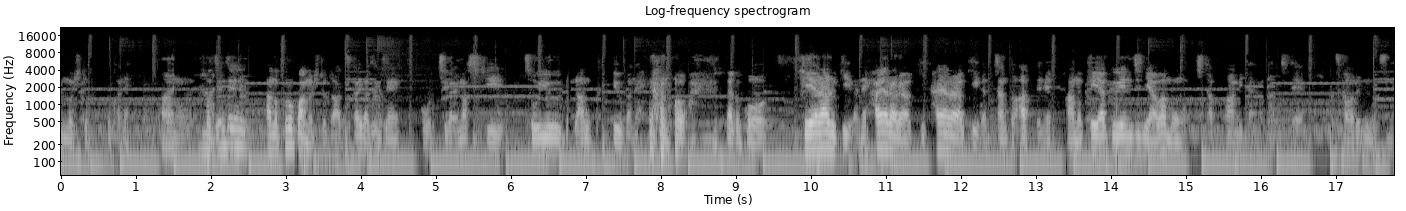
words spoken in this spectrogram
の人とかね、あの、もう全然、あの、プロパンの人と扱いが全然、こう、違いますし、そういうランクっていうかね、あの、なんかこう、ヒエラルキーがね、ハイララキー、ハイララキーがちゃんとあってね、あの、契約エンジニアはもう下っ端みたいな感じで扱われるんですね。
